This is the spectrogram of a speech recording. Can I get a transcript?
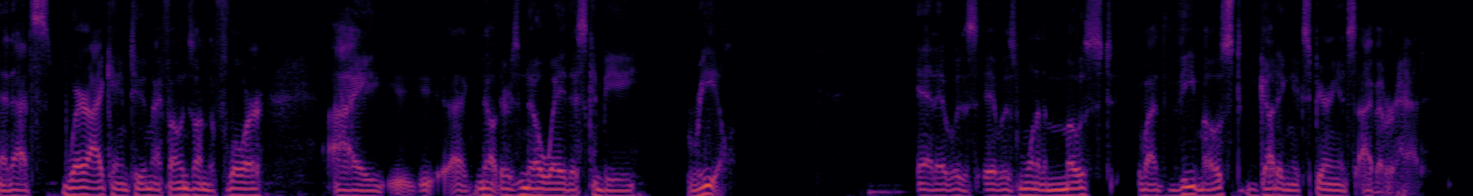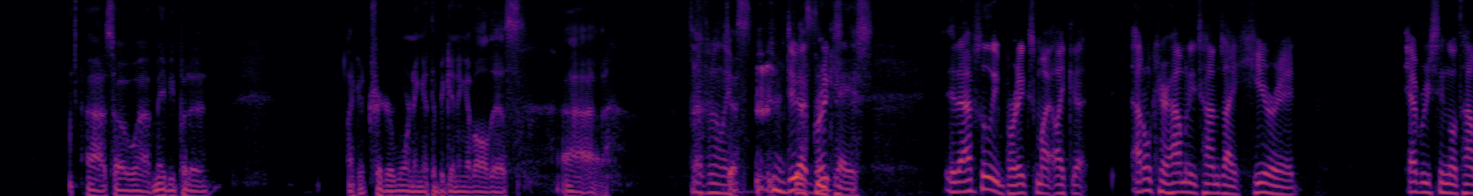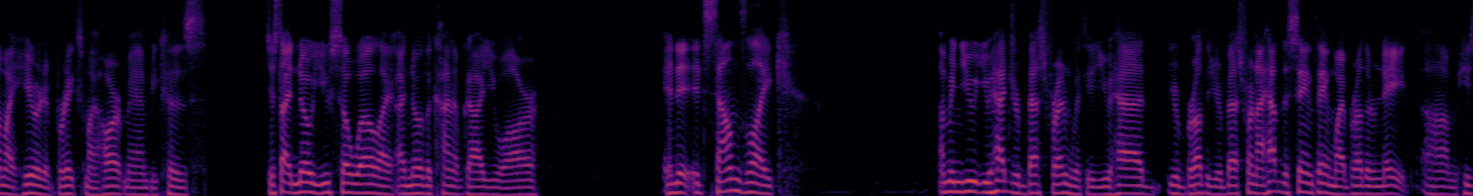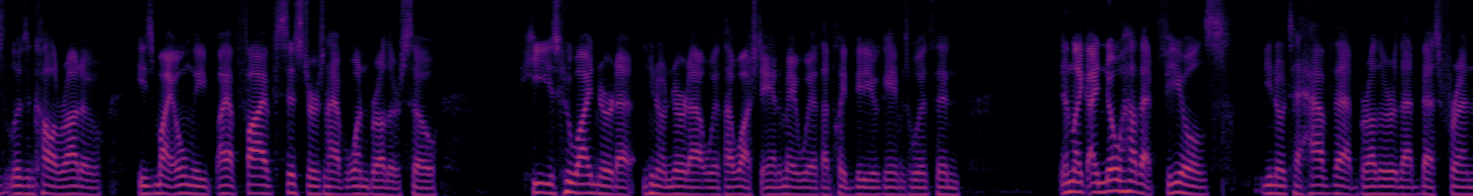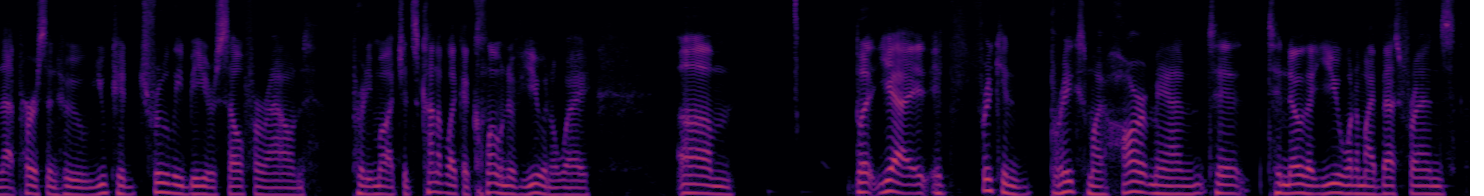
and that's where I came to. My phone's on the floor. I, I no, there's no way this can be real. And it was it was one of the most well, the most gutting experience I've ever had. Uh, so uh, maybe put a like a trigger warning at the beginning of all this. Uh, Definitely, just, dude. just it breaks, in case. It absolutely breaks my like. Uh, I don't care how many times I hear it every single time I hear it, it breaks my heart, man, because just I know you so well. I, I know the kind of guy you are. And it, it sounds like I mean, you you had your best friend with you. You had your brother, your best friend. I have the same thing. My brother Nate, um, he lives in Colorado. He's my only. I have five sisters and I have one brother. So he's who I nerd at, you know, nerd out with. I watched anime with. I played video games with, and and like I know how that feels you know, to have that brother, that best friend, that person who you could truly be yourself around pretty much. It's kind of like a clone of you in a way. Um, but yeah, it, it freaking breaks my heart, man, to, to know that you, one of my best friends,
